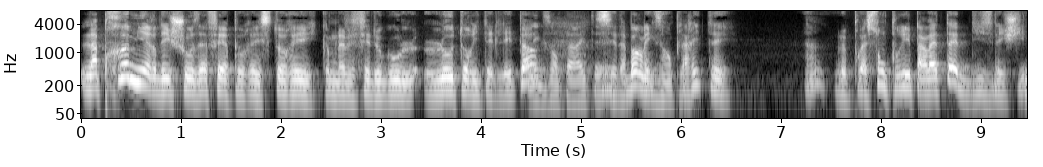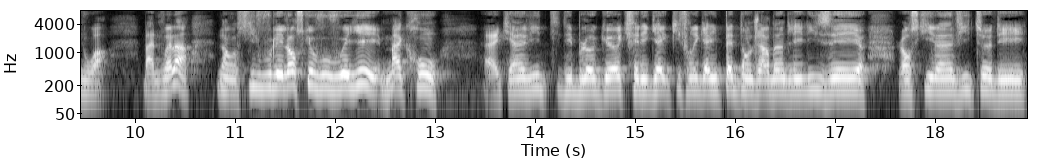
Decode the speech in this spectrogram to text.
la première des choses à faire pour restaurer, comme l'avait fait De Gaulle, l'autorité de l'État, c'est d'abord l'exemplarité. Hein le poisson pourri par la tête, disent les Chinois. Ben voilà. Non, si vous voulez, lorsque vous voyez Macron euh, qui invite des blogueurs qui, fait des, qui font des galipettes dans le jardin de l'Élysée, euh, lorsqu'il invite des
